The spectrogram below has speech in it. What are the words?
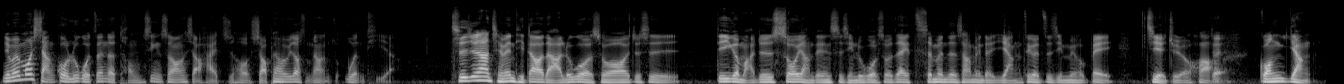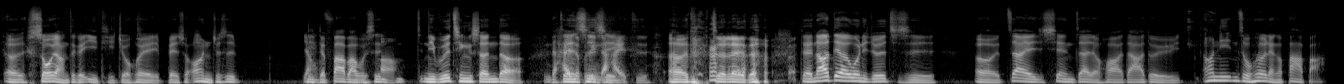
你们有没有想过，如果真的同性收养小孩之后，小朋友会遇到什么样的问题啊？其实就像前面提到的、啊，如果说就是第一个嘛，就是收养这件事情，如果说在身份证上面的“养”这个字没有被解决的话，对，光养呃收养这个议题就会被说哦，你就是。你的爸爸不是、哦、你不是亲生的，你的孩子不是你的孩子，呃，这类的。对，然后第二个问题就是，其实呃，在现在的话，大家对于哦，你你怎么会有两个爸爸？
